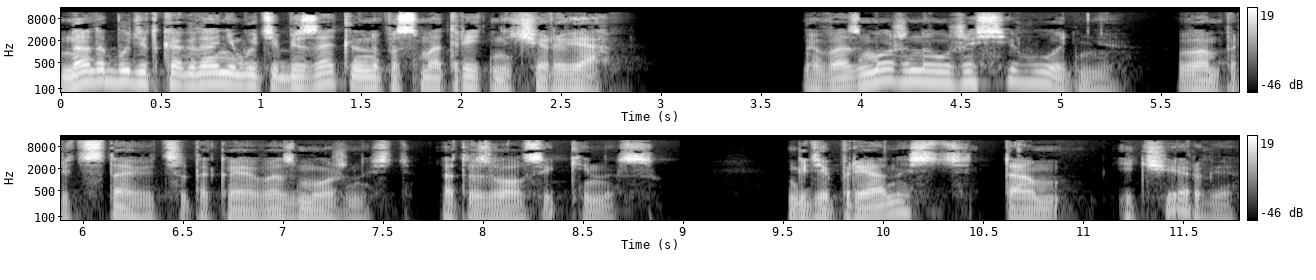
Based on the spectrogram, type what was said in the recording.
«Надо будет когда-нибудь обязательно посмотреть на червя». «Возможно, уже сегодня вам представится такая возможность», — отозвался Кинес. «Где пряность, там и черви».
